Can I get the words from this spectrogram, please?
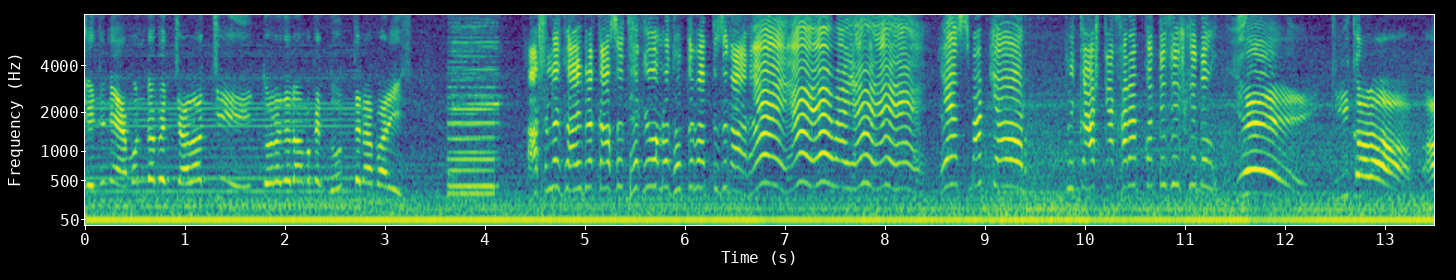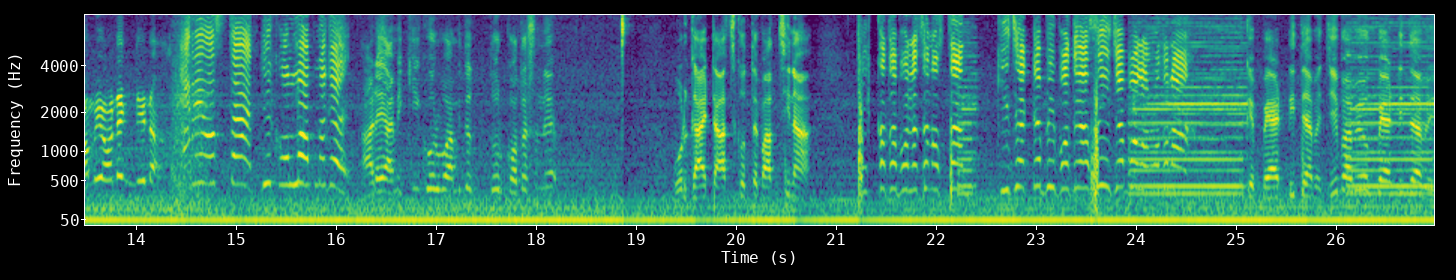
সেই জন্য এমনভাবে চালাচ্ছি তোরা যেন আমাকে ধরতে না পারিস। আসলে গাড়িটা কাছে থেকেও আমরা ধরতে পারতেছি না। এই এই এই ভাই এই এই এই, এই স্মার্ট চোর তুই কাজটা খারাপ করতেছিস কিন্তু। ইয়ে কি করাম? আমি অনেক দিন আরে ওস্তাদ কি করল আপনাকে? আরে আমি কি করব? আমি তো তোর কথা শুনে ওর গায়ে টাচ করতে পারছি না। ঠিক কথা বলেছেন ওস্তাদ। কি যে একটা বিপদে আছি যা বলার মতো না। ওকে ব্যাট দিতে হবে যেভাবে হোক ব্যাট দিতে হবে।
